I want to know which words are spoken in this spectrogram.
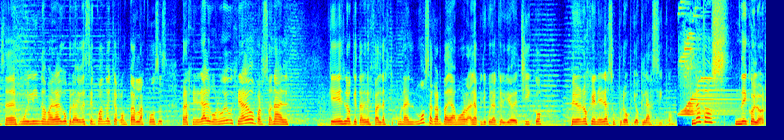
O sea, es muy lindo amar algo, pero de vez en cuando hay que romper las cosas para generar algo nuevo y generar algo personal. Que es lo que tal vez falta. Es una hermosa carta de amor a la película que él vio de chico, pero no genera su propio clásico. Datos de color.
